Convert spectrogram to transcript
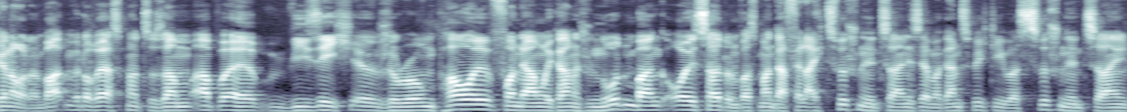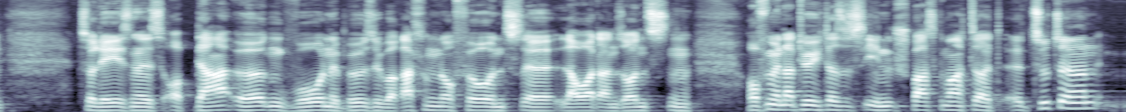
Genau, dann warten wir doch erstmal zusammen ab, äh, wie sich äh, Jerome Powell von der amerikanischen Notenbank äußert und was man da vielleicht zwischen den Zeilen, ist ja immer ganz wichtig, was zwischen den Zeilen zu lesen ist, ob da irgendwo eine böse Überraschung noch für uns äh, lauert. Ansonsten hoffen wir natürlich, dass es Ihnen Spaß gemacht hat, äh, zuzuhören.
